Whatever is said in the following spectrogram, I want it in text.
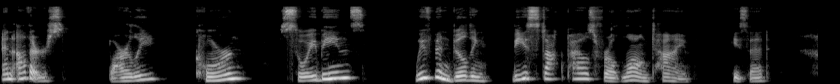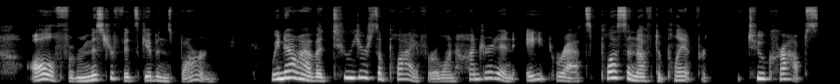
And others barley, corn, soybeans. We've been building these stockpiles for a long time, he said. All from Mr. Fitzgibbon's barn. We now have a two year supply for 108 rats, plus enough to plant for two crops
